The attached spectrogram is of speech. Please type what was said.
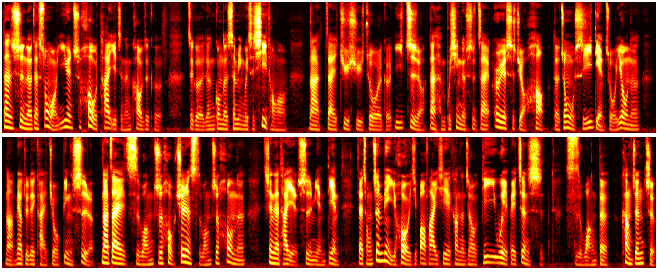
但是呢，在送往医院之后，他也只能靠这个这个人工的生命维持系统哦。那再继续做一个医治啊，但很不幸的是，在二月十九号的中午十一点左右呢，那妙对对凯就病逝了。那在死亡之后，确认死亡之后呢，现在他也是缅甸在从政变以后以及爆发一系列抗争之后，第一位被证实死亡的抗争者。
